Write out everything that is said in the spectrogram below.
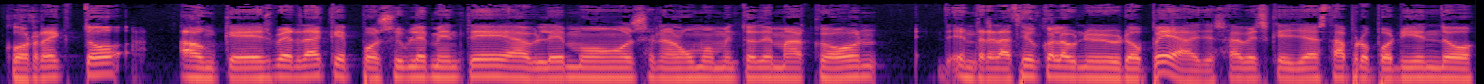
Correcto, aunque es verdad que posiblemente hablemos en algún momento de Macron en relación con la Unión Europea. Ya sabes que ya está proponiendo,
